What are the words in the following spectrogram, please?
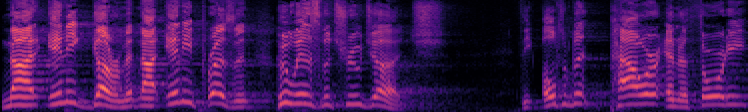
not any government, not any president, who is the true judge. The ultimate power and authority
